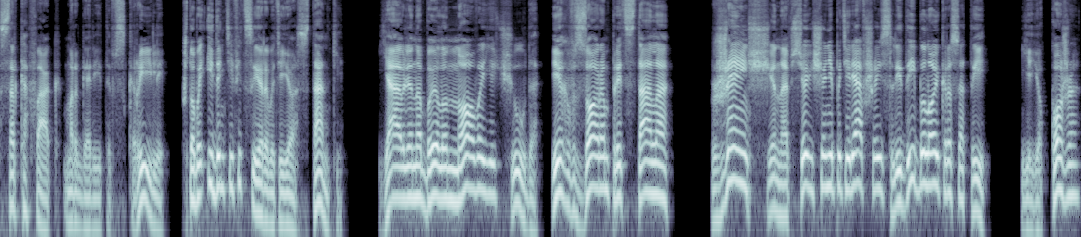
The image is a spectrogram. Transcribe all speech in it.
саркофаг Маргариты вскрыли, чтобы идентифицировать ее останки, явлено было новое чудо. Их взором предстала женщина, все еще не потерявшая следы былой красоты. Ее кожа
